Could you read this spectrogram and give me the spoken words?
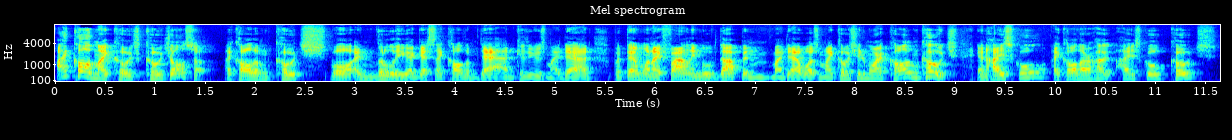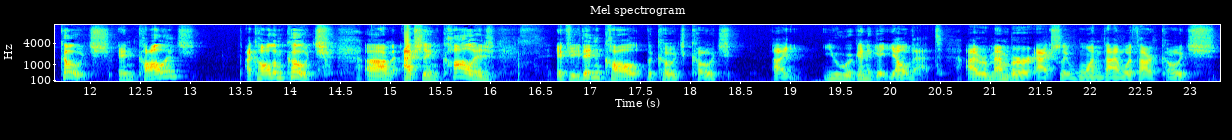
I called my coach coach also. I called him coach. Well, in Little League, I guess I called him dad because he was my dad. But then when I finally moved up and my dad wasn't my coach anymore, I called him coach. In high school, I called our high school coach coach. In college, I called him coach. Um, actually, in college, if you didn't call the coach coach, uh, you were going to get yelled at. I remember actually one time with our coach,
